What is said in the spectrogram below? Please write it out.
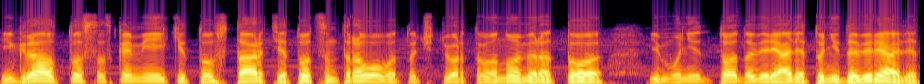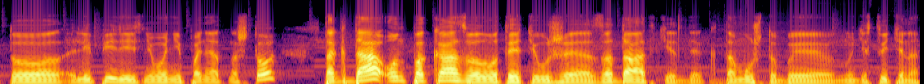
играл то со скамейки, то в старте, то центрового, то четвертого номера, то ему не то доверяли, то не доверяли, то лепили из него непонятно что – Тогда он показывал вот эти уже задатки для, к тому, чтобы, ну, действительно,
